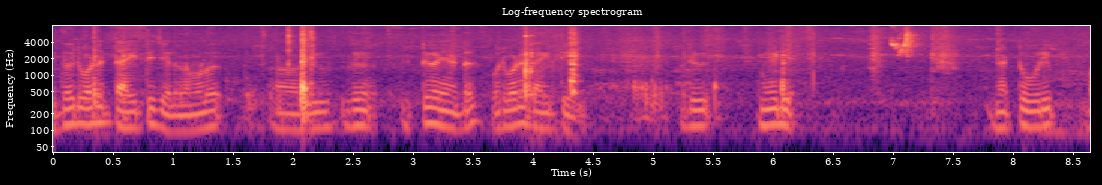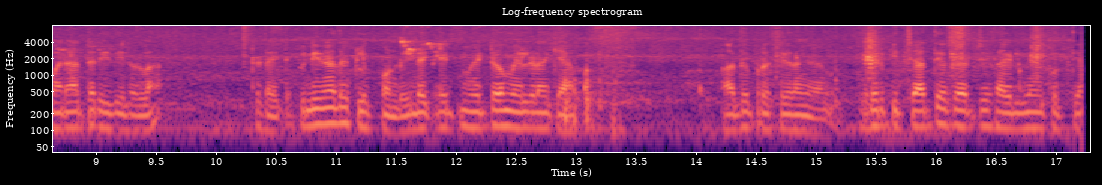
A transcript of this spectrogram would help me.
ഇത് ഒരുപാട് ടൈറ്റ് ചെയ്യല്ല നമ്മൾ ഇത് ഇട്ട് കഴിഞ്ഞിട്ട് ഒരുപാട് ടൈറ്റ് ചെയ്യും. ഒരു മീഡിയം നട്ട് ഊരി വരാത്ത രീതിയിലുള്ള ടൈറ്റ് പിന്നെ ഇതിനകത്ത് ക്ലിപ്പുണ്ട് ഇതിന്റെ ഏറ്റവും മേളിലിടുന്ന ക്യാപ്പ് അത് പ്രസിദ്ധം കാണും ഇതൊരു പിച്ചാത്തിയൊക്കെ വെച്ച് സൈഡിൽ നിന്ന് കുത്തി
